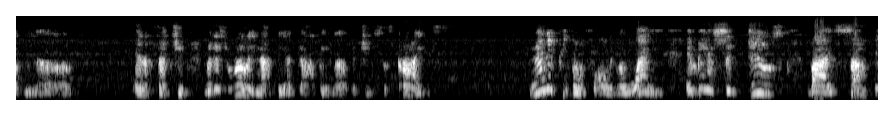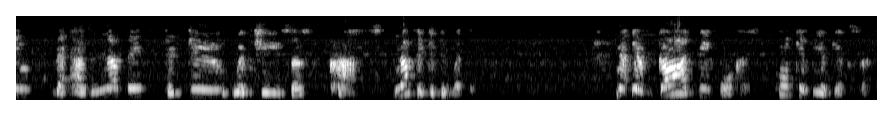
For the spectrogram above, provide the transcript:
of love and affect you, but it's really not the agape love of Jesus Christ. Many people are falling away and being seduced by something that has nothing to do with Jesus Christ. Nothing to do with it. Now, if God be for us, who can be against us?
